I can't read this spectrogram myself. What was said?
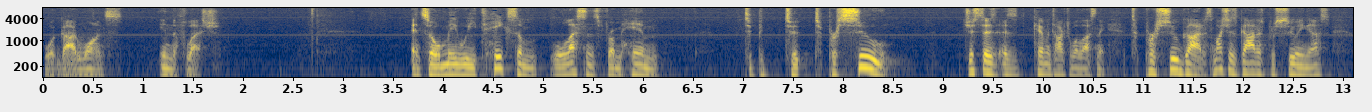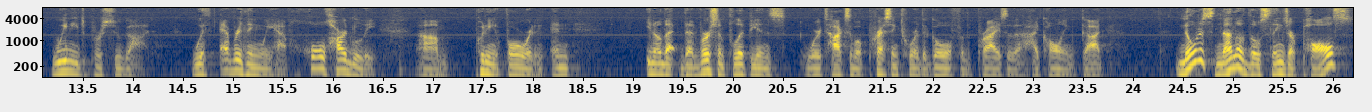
what God wants in the flesh. And so may we take some lessons from him to, to, to pursue, just as, as Kevin talked about last night, to pursue God. As much as God is pursuing us, we need to pursue God with everything we have, wholeheartedly um, putting it forward. And, and you know, that, that verse in Philippians where it talks about pressing toward the goal for the prize of the high calling of God. Notice none of those things are Paul's.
